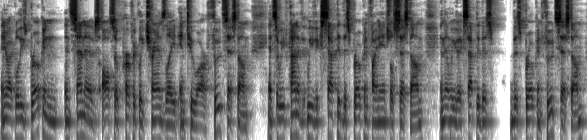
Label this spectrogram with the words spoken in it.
And you're like well these broken incentives also perfectly translate into our food system. And so we've kind of we've accepted this broken financial system and then we've accepted this this broken food system.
